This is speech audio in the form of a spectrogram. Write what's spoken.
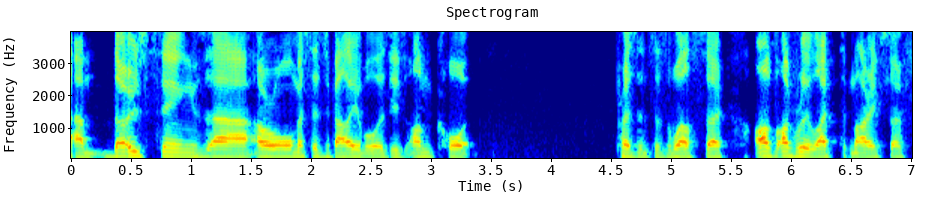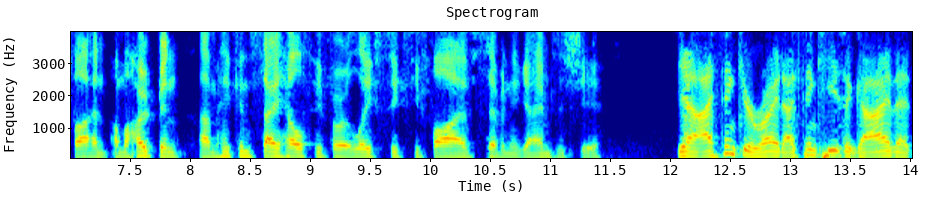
um, those things are, are almost as valuable as his on court presence as well. So I've, I've really liked Murray so far, and I'm hoping um, he can stay healthy for at least 65, 70 games this year. Yeah, I think you're right. I think he's a guy that,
